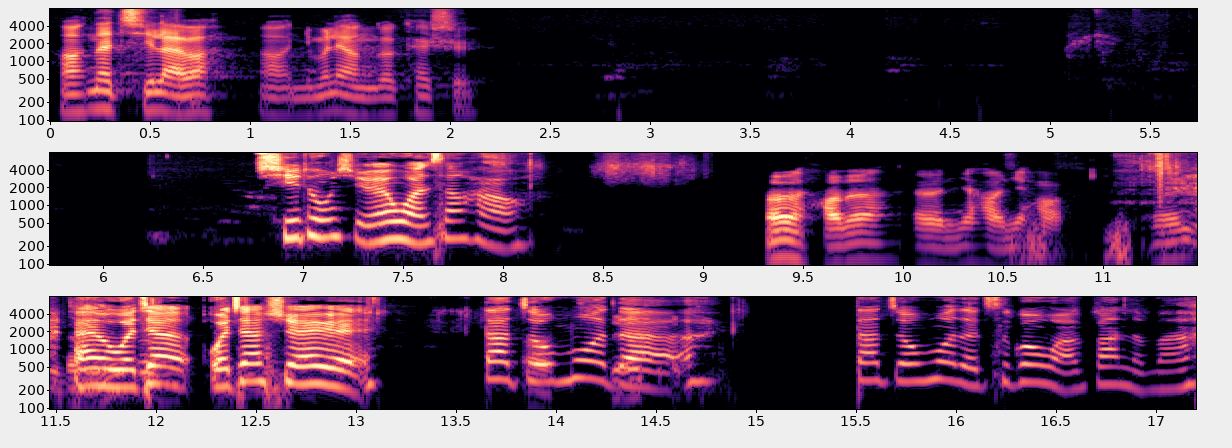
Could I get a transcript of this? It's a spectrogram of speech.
好，那齐来吧。啊，你们两个开始。齐同学，晚上好。嗯，好的。呃，你好，你好。哎，我叫我叫薛蕊。大周末的，大周末的吃过晚饭了吗？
